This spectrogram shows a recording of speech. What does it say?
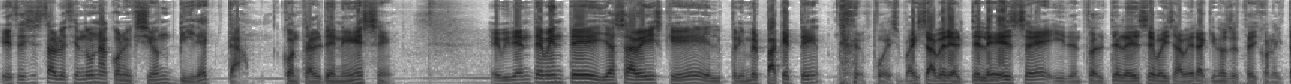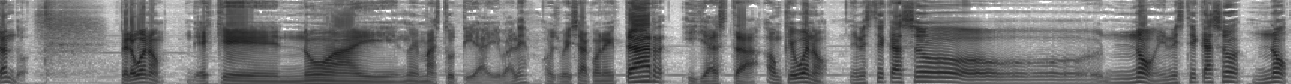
estáis estableciendo una conexión directa contra el DNS. Evidentemente ya sabéis que el primer paquete, pues vais a ver el TLS y dentro del TLS vais a ver a quién os estáis conectando. Pero bueno, es que no hay, no hay más tuti ahí, ¿vale? Os vais a conectar y ya está. Aunque bueno, en este caso no, en este caso no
